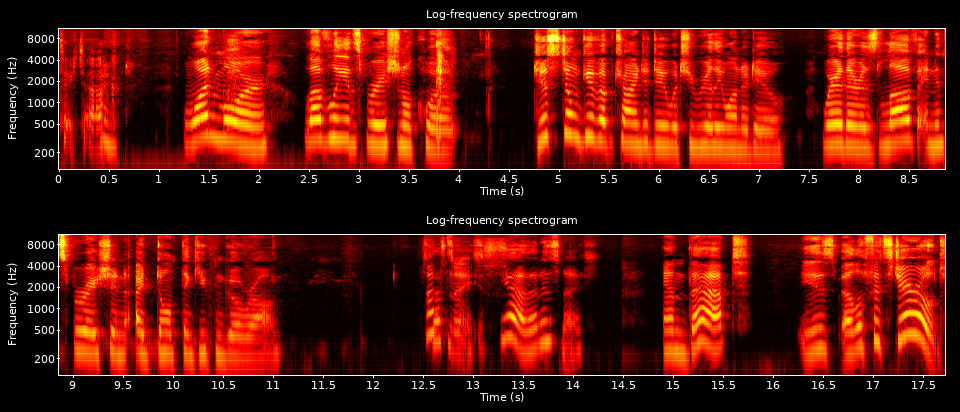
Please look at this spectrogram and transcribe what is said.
TikTok. One more lovely inspirational quote. Just don't give up trying to do what you really want to do. Where there is love and inspiration, I don't think you can go wrong. So That's nice. Yeah, that is nice. And that is Ella Fitzgerald.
